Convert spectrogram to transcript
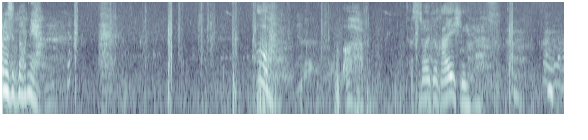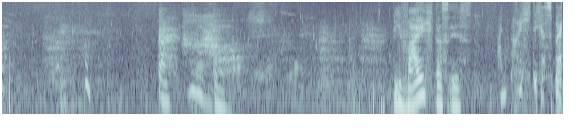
Vorne sind noch mehr. Das sollte reichen. Wie weich das ist. Ein prächtiges Bett.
